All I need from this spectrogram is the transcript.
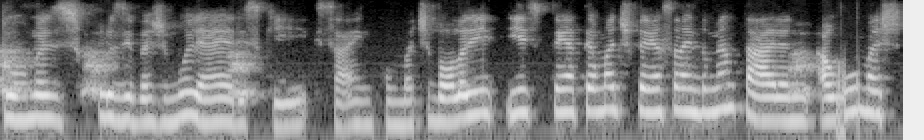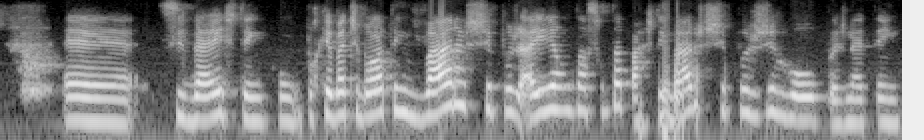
turmas exclusivas de mulheres que, que saem com bate-bola, e, e, isso tem até uma diferença na indumentária. Algumas é, se vestem com. Porque bate-bola tem vários tipos. Aí é um assunto à parte, tem vários tipos de roupas, né? Tem,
